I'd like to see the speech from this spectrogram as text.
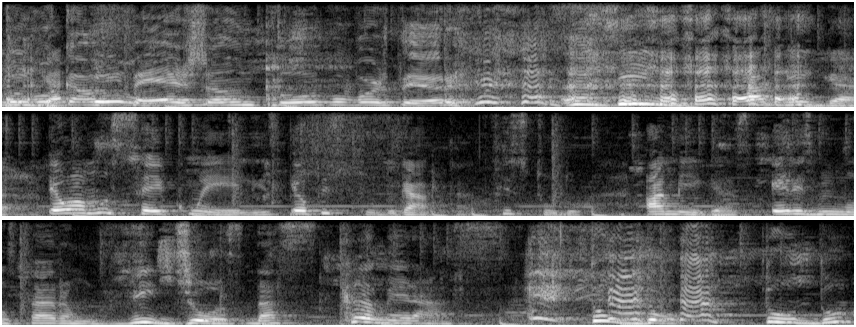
Tomou Amiga, café, jantou com o porteiro. eu. Sim, amiga. Eu almocei com eles. Eu fiz tudo, gata. Fiz tudo. Amigas, eles me mostraram vídeos das câmeras. Tudo, tudo,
